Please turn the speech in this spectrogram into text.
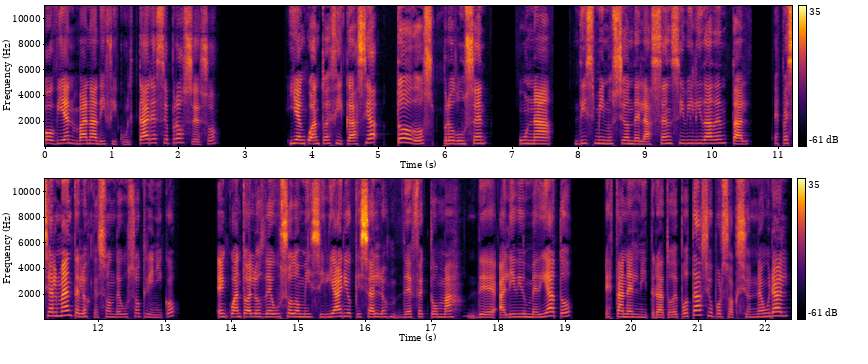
o bien van a dificultar ese proceso. Y en cuanto a eficacia, todos producen una disminución de la sensibilidad dental, especialmente los que son de uso clínico. En cuanto a los de uso domiciliario, quizás los de efecto más de alivio inmediato están el nitrato de potasio por su acción neural,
